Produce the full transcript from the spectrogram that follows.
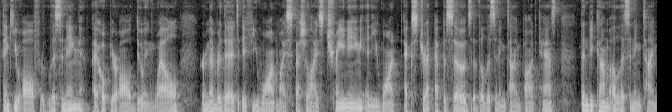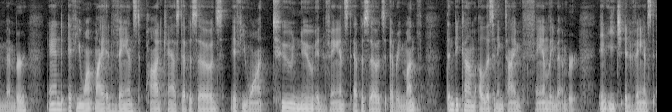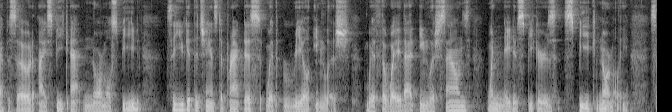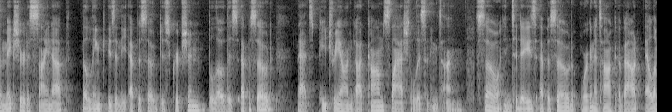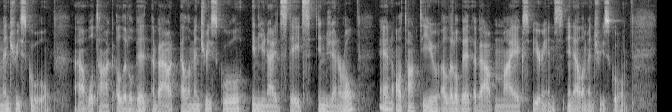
Thank you all for listening. I hope you're all doing well. Remember that if you want my specialized training and you want extra episodes of the Listening Time Podcast, then become a Listening Time member and if you want my advanced podcast episodes, if you want two new advanced episodes every month, then become a listening time family member. In each advanced episode, I speak at normal speed, so you get the chance to practice with real English, with the way that English sounds when native speakers speak normally. So make sure to sign up the link is in the episode description below this episode. That's patreon.com slash listening time. So, in today's episode, we're going to talk about elementary school. Uh, we'll talk a little bit about elementary school in the United States in general, and I'll talk to you a little bit about my experience in elementary school.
